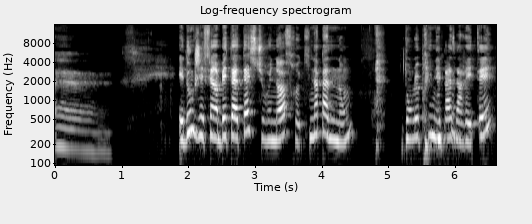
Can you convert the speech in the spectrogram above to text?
et donc j'ai fait un bêta test sur une offre qui n'a pas de nom, dont le prix n'est pas arrêté.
